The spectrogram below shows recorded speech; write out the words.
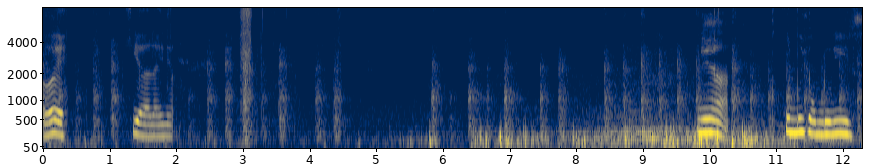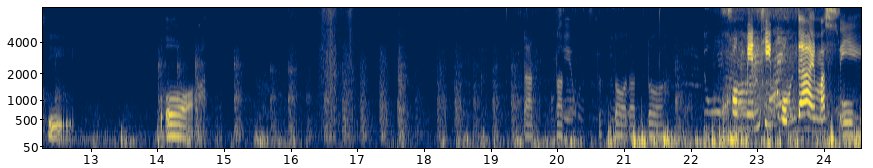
เอ้ยเขียอะไรเนี่ย เนี่ย คุณผู้ชมดูนี่สิอ๋อตัดตัดตัดต่อตัดต่อดูคอมเมนต์ที่ผมได้มาสิโอ้โห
